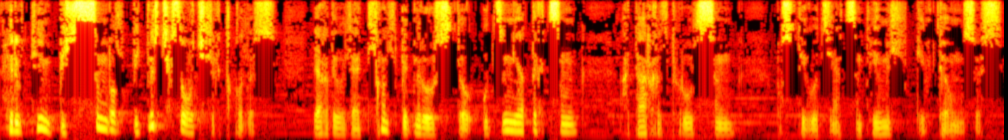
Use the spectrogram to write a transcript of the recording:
Хэрв тийм бичсэн бол бид нар ч гэсэн уучлагдахгүй л байсан. Яг гэвэл адилхан л бид нар өөрсдөө үзэн ядагдсан, атаархал төрүүлсэн, бусдыг үзэн ядсан тийм л гимтэй хүмүүс байсан.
